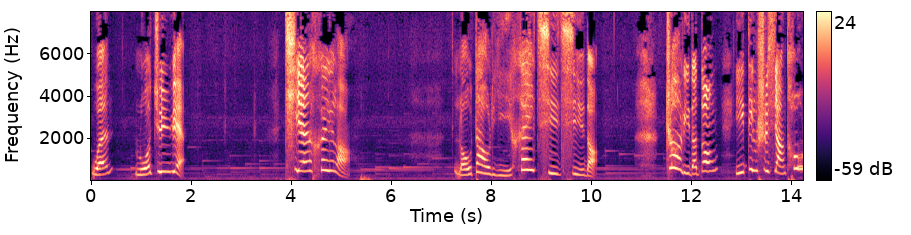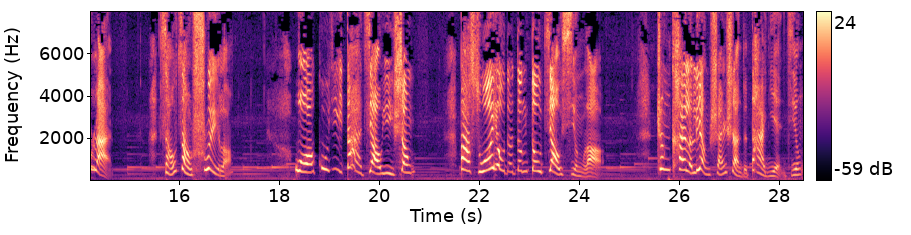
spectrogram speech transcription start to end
文罗君月。天黑了，楼道里黑漆漆的。这里的灯一定是想偷懒，早早睡了。我故意大叫一声，把所有的灯都叫醒了，睁开了亮闪闪的大眼睛。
